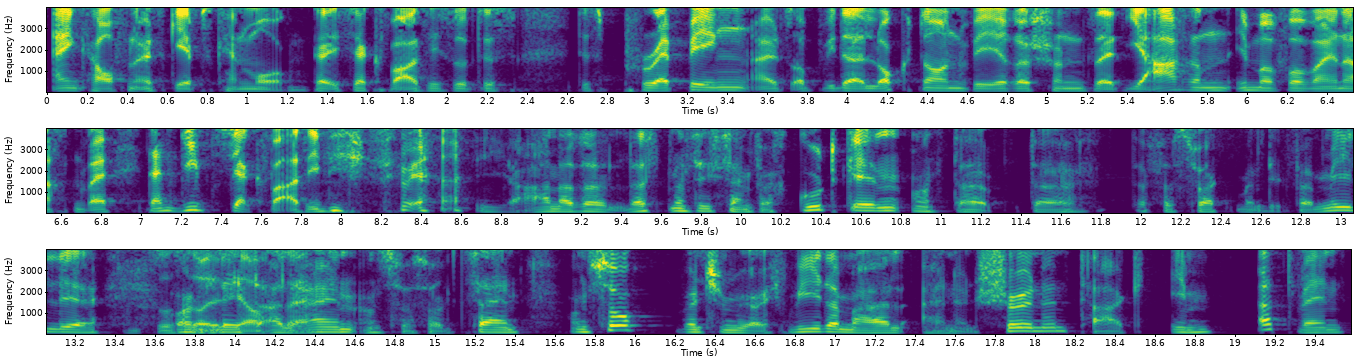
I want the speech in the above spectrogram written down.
einkaufen, als gäbe es keinen Morgen. Da ist ja quasi so das, das Prepping, als ob wieder Lockdown wäre, schon seit Jahren immer vor Weihnachten, weil dann gibt's ja quasi nichts mehr. Ja, na, da lässt man sich einfach gut gehen und da, da, da versorgt man die Familie und, so es lädt ja auch alle sein. ein und so soll es sein. Und so wünschen wir euch wieder mal einen schönen Tag im Advent.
